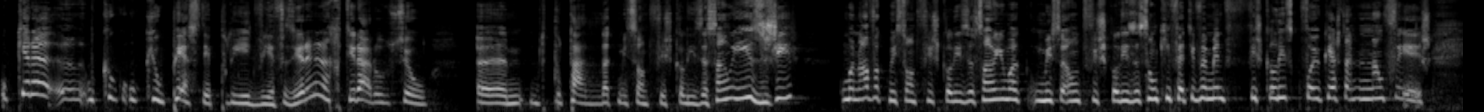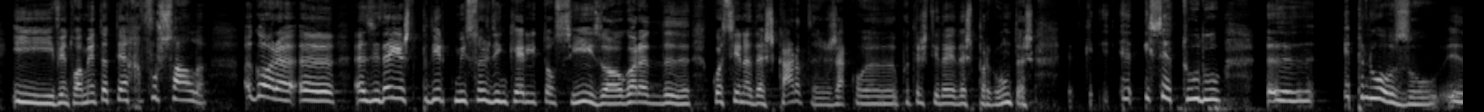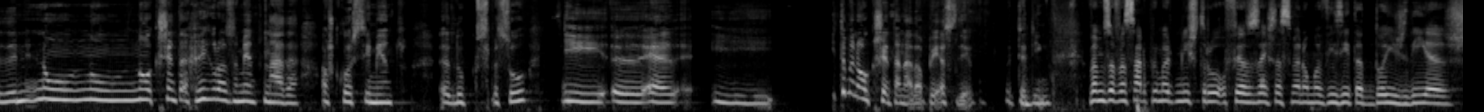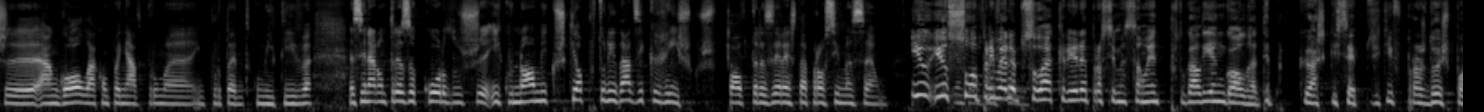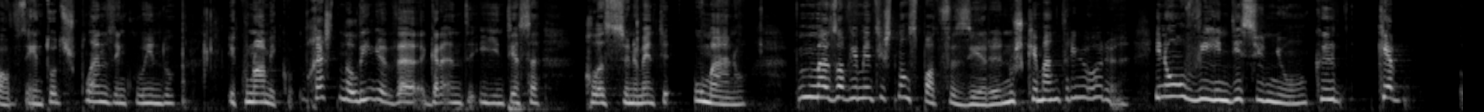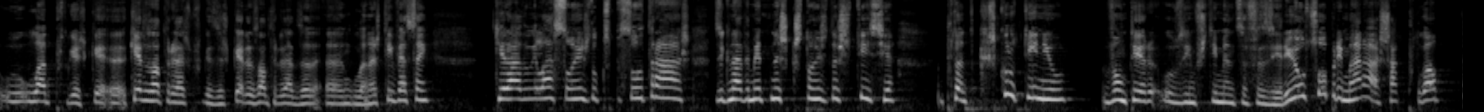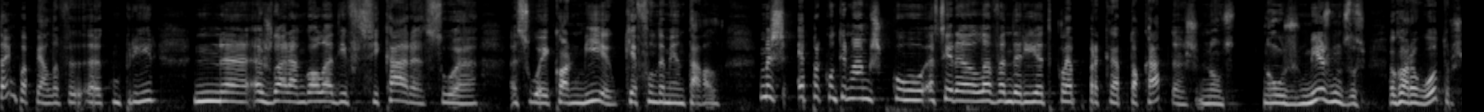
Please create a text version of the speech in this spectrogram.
o que, era, uh, o, que, o que o PSD podia e devia fazer era retirar o seu uh, deputado da Comissão de Fiscalização e exigir uma nova comissão de fiscalização e uma comissão de fiscalização que efetivamente fiscalize, que foi o que esta não fez, e eventualmente até reforçá-la. Agora, uh, as ideias de pedir comissões de inquérito ao CIS, ou agora de, com a cena das cartas, já com a, com a triste ideia das perguntas, isso é tudo. Uh, é penoso, não, não, não, acrescenta rigorosamente nada ao esclarecimento do que se passou e, é, e também não acrescenta nada ao PSD. Coitadinho. Vamos avançar. O Primeiro-Ministro fez esta semana uma visita de dois dias eh, a Angola, acompanhado por uma importante comitiva. Assinaram três acordos económicos. Que oportunidades e que riscos pode trazer esta aproximação? Eu, eu sou a primeira pessoa a querer a aproximação entre Portugal e Angola, até porque eu acho que isso é positivo para os dois povos, em todos os planos, incluindo económico. O resto na linha da grande e intensa relacionamento humano. Mas, obviamente, isto não se pode fazer no esquema anterior. E não ouvi indício nenhum que quer o lado português, quer, quer as autoridades portuguesas, quer as autoridades angolanas, tivessem tirado ilações do que se passou atrás, designadamente nas questões da justiça. Portanto, que escrutínio vão ter os investimentos a fazer? Eu sou a primeira a achar que Portugal tem papel a, a cumprir na ajudar a Angola a diversificar a sua, a sua economia, o que é fundamental. Mas é para continuarmos com, a ser a lavandaria de, para não, não os mesmos, agora outros.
